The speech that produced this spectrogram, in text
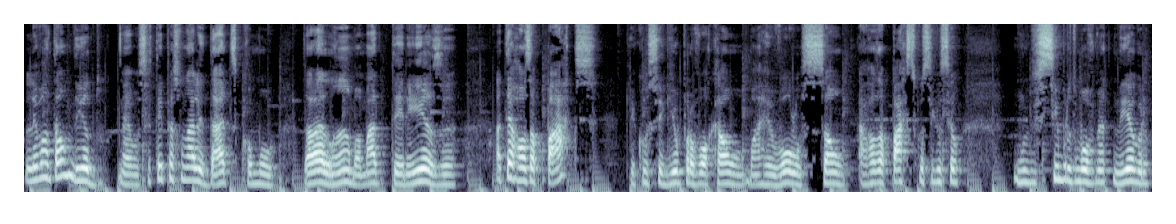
levantar um dedo. Né? Você tem personalidades como Dalai Lama, Madre Teresa, até Rosa Parks, que conseguiu provocar uma revolução. A Rosa Parks conseguiu ser um dos símbolos do movimento negro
